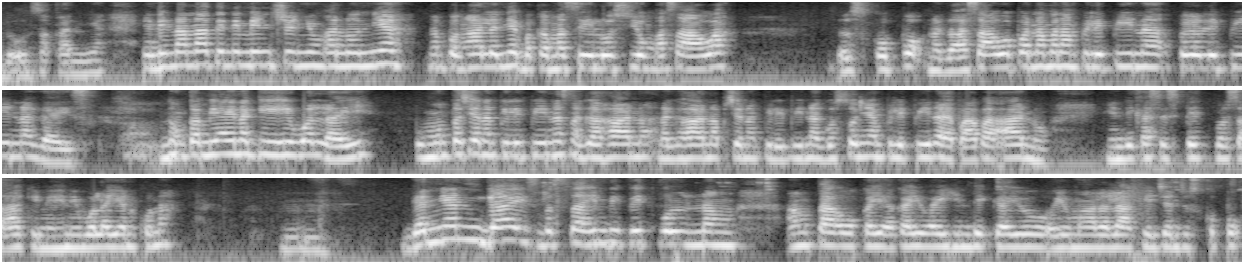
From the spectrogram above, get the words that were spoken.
doon sa kanya. Hindi na natin i-mention yung ano niya, ng pangalan niya, baka masilos yung asawa. Diyos ko po, nag-asawa pa naman ng Pilipina, Pilipina guys. Nung kami ay naghihiwalay, pumunta siya ng Pilipinas, naghahanap, naghahanap siya ng Pilipina. Gusto niya ng Pilipina, eh, papaano? Hindi kasi faithful sa akin, eh, hiniwalayan ko na. Mm. Ganyan guys, basta hindi faithful ng ang tao, kaya kayo ay hindi kayo, yung mga lalaki dyan, Diyos ko po.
